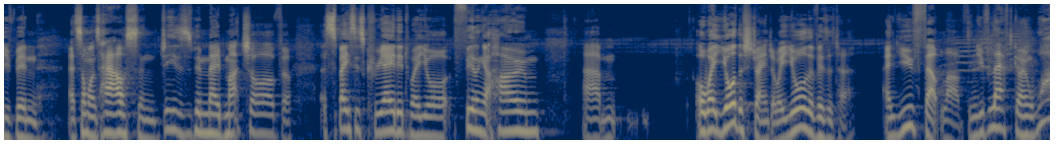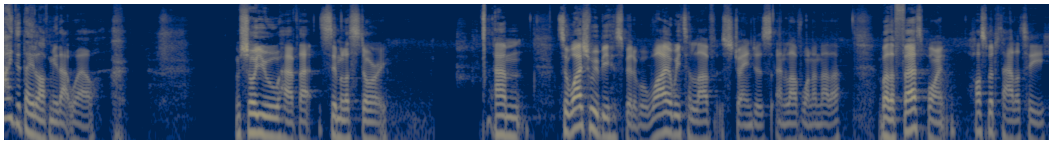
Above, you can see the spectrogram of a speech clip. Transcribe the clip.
you've been at someone's house and Jesus has been made much of, a space is created where you're feeling at home, um, or where you're the stranger, where you're the visitor, and you've felt loved and you've left going, Why did they love me that well? I'm sure you all have that similar story. Um, so, why should we be hospitable? Why are we to love strangers and love one another? Well, the first point hospitality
